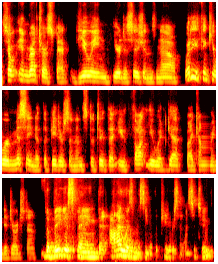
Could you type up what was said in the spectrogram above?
So, in retrospect, viewing your decisions now, what do you think you were missing at the Peterson Institute that you thought you would get by coming to Georgetown? The biggest thing that I was missing at the Peterson Institute,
